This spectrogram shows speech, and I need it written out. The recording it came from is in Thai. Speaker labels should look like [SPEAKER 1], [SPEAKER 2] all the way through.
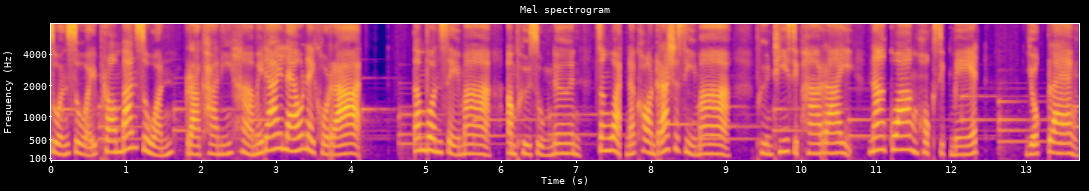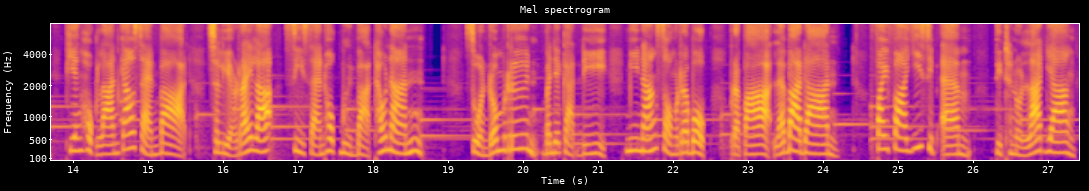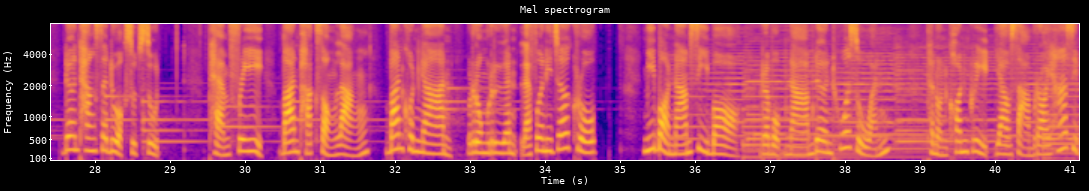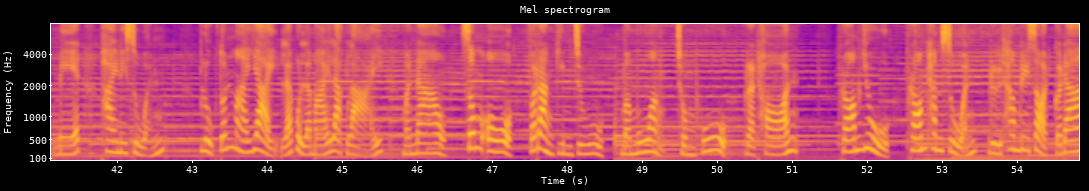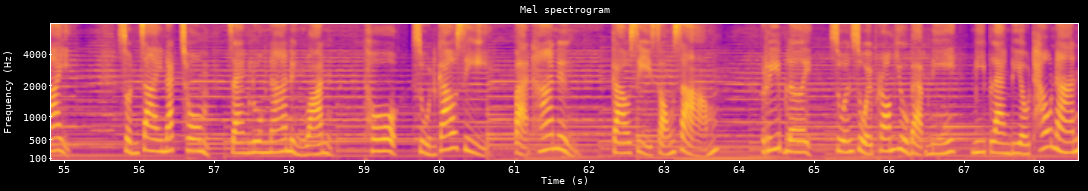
[SPEAKER 1] สวนสวยพร้อมบ้านสวน ราคานี้หาไม่ได้แล้วในโคราช ตำบลเสมา อำเภอสูงเนิน จังหวัดนครราชสีมา พื้นที่ 15 ไร่ หน้ากว้าง 60 เมตร ยกแปลงเพียง6ล้าน9แสนบาท เฉลี่ยไร่ละ 460,000 บาทเท่านั้นส่วนร่มรื่น บรรยากาศดี มีน้ำสองระบบ ประปาและบาดาล ไฟฟ้า 20 แอมป์ ติดถนนลาดยาง เดินทางสะดวกสุดๆ แถมฟรี บ้านพักสองหลัง บ้านคนงาน โรงเรือนและเฟอร์นิเจอร์ครบ มีบ่อน้ำสี่บ่อ ระบบน้ำเดินทั่วสวน ถนนคอนกรีตยาว 350 เมตร ภายในสวน ปลูกต้นไม้ใหญ่และผลไม้หลากหลาย มะนาว ส้มโอ ฝรั่งกิมจู มะม่วง ชมพู่ กระท้อน พร้อมอยู่ พร้อมทำสวน หรือทำรีสอร์ทก็ได้ สนใจนัดชม แจ้งล่วงหน้า1วัน โทร 094 851 9423 รีบเลย สวนสวยพร้อมอยู่แบบนี้ มีแปลงเดียวเท่านั้น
